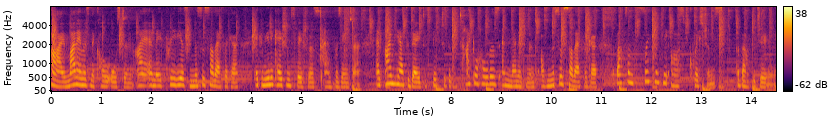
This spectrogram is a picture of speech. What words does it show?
Hi, my name is Nicole Austin. I am a previous Mrs. South Africa, a communication specialist and presenter, and I'm here today to speak to the title holders and management of Mrs. South Africa about some frequently asked questions about the journey.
